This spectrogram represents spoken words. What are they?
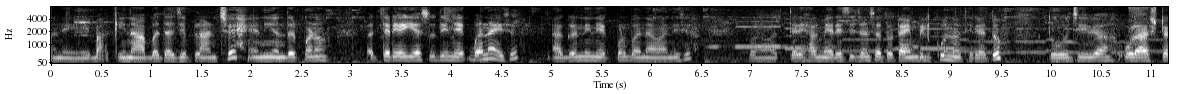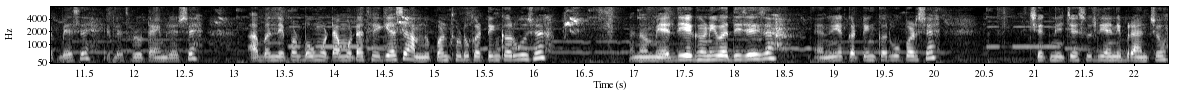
અને બાકીના આ બધા જે પ્લાન્ટ છે, એની અંદર પણ અત્યારે અહીંયા સુધી નેક બનાવી છે. આગળની નેક પણ બનાવવાની છે. પણ અત્યારે હાલ મેરેજ સિઝન છે તો ટાઈમ બિલકુલ નથી રહેતો. તો જેવા ઓળા અષ્ટક બેસે એટલે થોડો ટાઈમ રહેશે. આ બંને પણ બહુ મોટા મોટા થઈ ગયા છે. આમનું પણ થોડું કટિંગ કરવું છે. અને મહેંદી એ ઘણી વધી જઈ છે. એનું એ કટિંગ કરવું પડશે. છેક નીચે સુધી એની બ્રાન્ચો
